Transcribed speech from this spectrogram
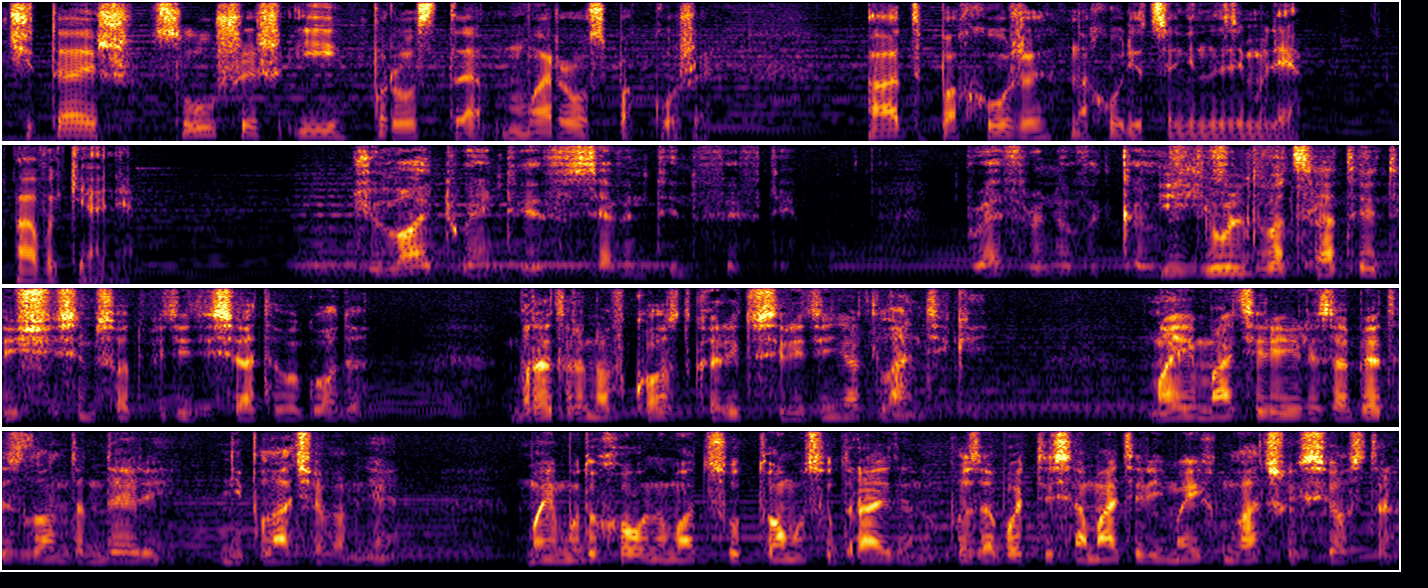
Читаешь, слушаешь и просто мороз по коже – Ад, похоже, находится не на земле, а в океане. Июль 20 1750 года. Бреттернов Кост горит в середине Атлантики. Моей матери Елизабет из Лондон-Дерри, не плача во мне. Моему духовному отцу Томасу Драйдену, позаботьтесь о матери и моих младших сестрах.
